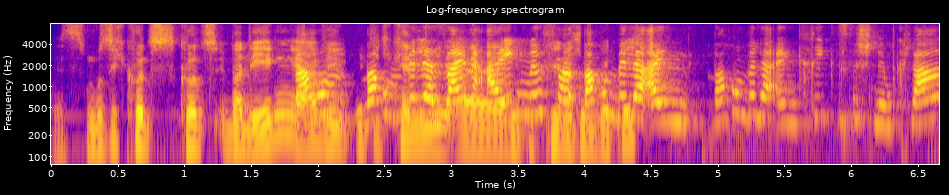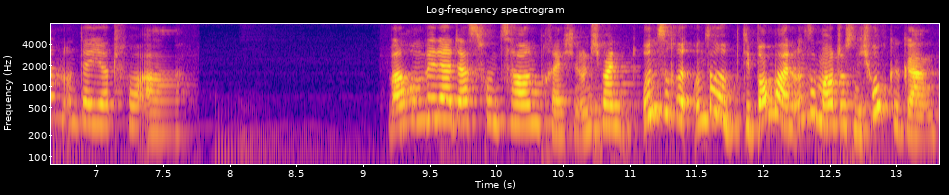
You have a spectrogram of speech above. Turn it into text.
Jetzt muss ich kurz, kurz überlegen. Warum, ja, wie, gut, warum will er seine äh, eigene warum will er einen warum will er einen Krieg zwischen dem Clan und der JVA? Warum will er das vom Zaun brechen? Und ich meine, unsere, unsere, die Bombe an unserem Auto ist nicht hochgegangen.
